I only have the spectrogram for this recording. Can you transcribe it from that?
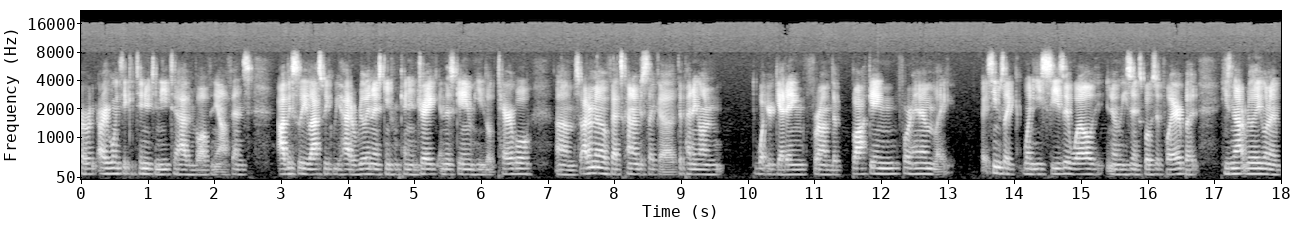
or are going to continue to need to have involved in the offense. Obviously, last week we had a really nice game from Kenyan Drake. In this game, he looked terrible. Um, so I don't know if that's kind of just like a, depending on what you're getting from the blocking for him. Like it seems like when he sees it well, you know, he's an explosive player, but he's not really going to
